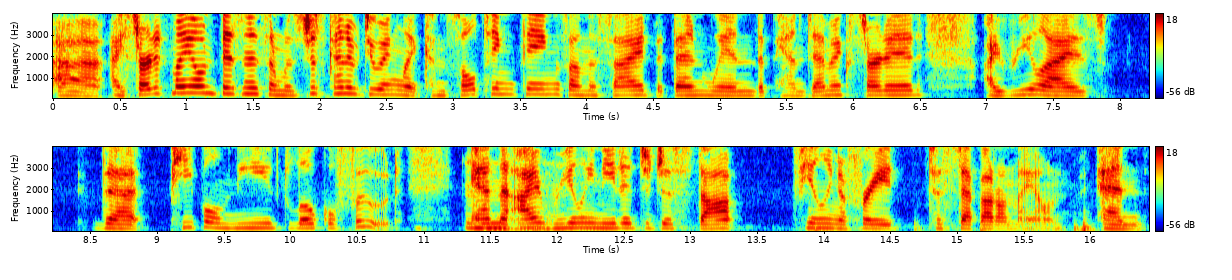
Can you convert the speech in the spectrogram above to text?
uh, I started my own business and was just kind of doing like consulting things on the side. But then when the pandemic started, I realized that people need local food and that I really needed to just stop feeling afraid to step out on my own. And,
